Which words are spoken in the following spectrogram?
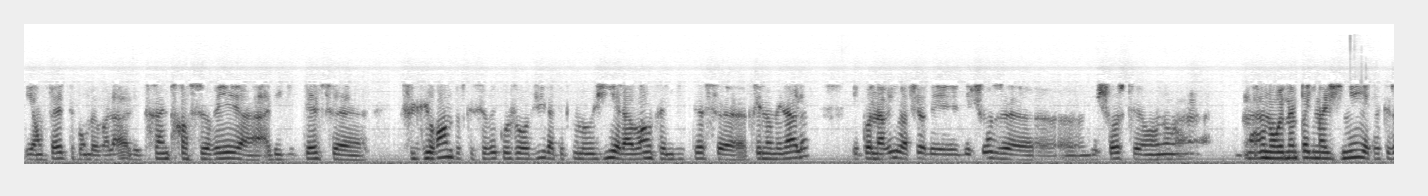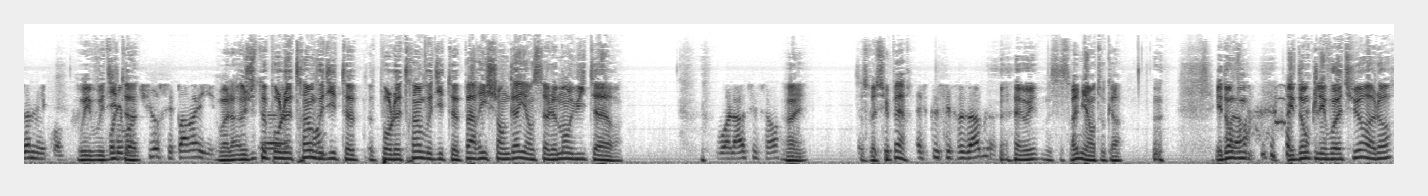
Et en fait, bon ben voilà, les trains traceraient à, à des vitesses fulgurante parce que c'est vrai qu'aujourd'hui la technologie elle avance à une vitesse euh, phénoménale et qu'on arrive à faire des, des choses euh, des choses qu'on on n'aurait même pas imaginé il y a quelques années quoi. Oui, vous Pour dites les voitures, c'est pareil. voilà, juste pour Euh, le train, vous dites euh, pour le train, vous dites Paris Shanghai en seulement 8 heures. Voilà, c'est ça. Oui. Ce serait super. Est-ce que c'est faisable? Oui, mais ce serait bien en tout cas. Et donc Voilà. vous- et donc les voitures alors?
